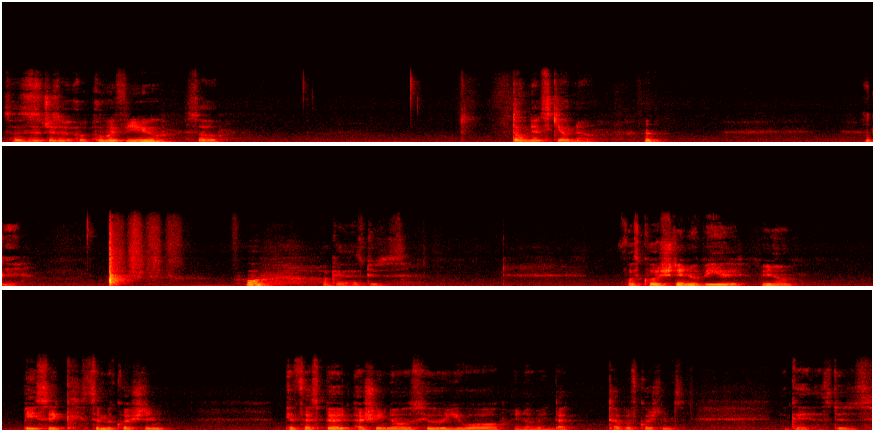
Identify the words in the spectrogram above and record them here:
So this is just a, a review, so don't get scared now. okay. Whew. Okay, let's do this. First question would be, you know, basic, simple question. If the spirit actually knows who you are, you know, what I mean, that type of questions. Okay, let's do this.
